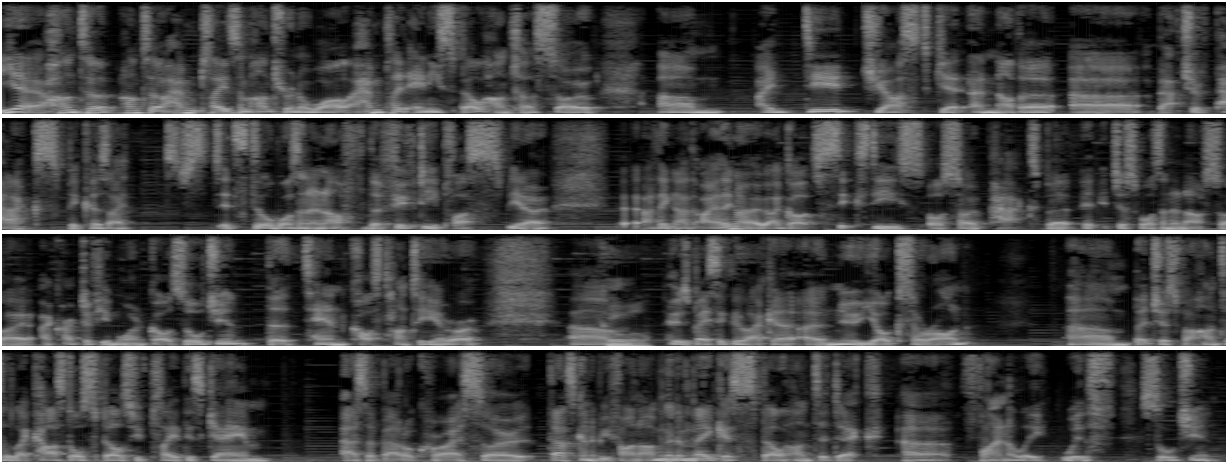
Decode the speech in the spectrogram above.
yeah, Hunter, Hunter. I haven't played some Hunter in a while. I haven't played any Spell Hunter, so um, I did just get another uh, batch of packs because I it still wasn't enough. The fifty plus, you know, I think I, I think I, I got sixties or so packs, but it, it just wasn't enough. So I, I cracked a few more and got Zul'jin, the ten cost hunter hero, um, Cool. who's basically like a, a new Yogg-Saron, um, but just for hunter. Like cast all spells you've played this game as a battle cry. So that's going to be fun. I'm going to make a spell hunter deck uh, finally with Zul'jin.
